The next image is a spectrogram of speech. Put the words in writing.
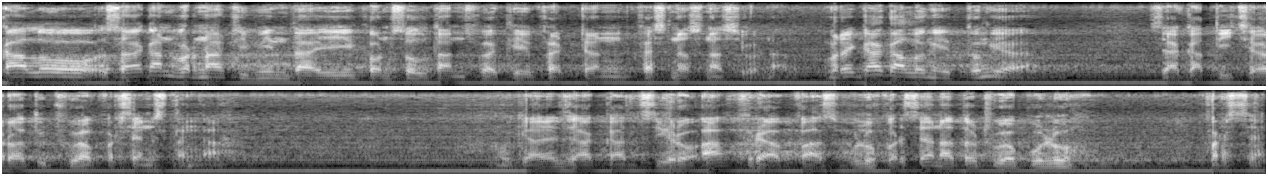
Kalau saya kan pernah dimintai konsultan sebagai badan bisnis nasional. Mereka kalau ngitung ya zakat tijarah itu dua persen setengah. Mungkin zakat zero A berapa? 10 persen atau 20 persen.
